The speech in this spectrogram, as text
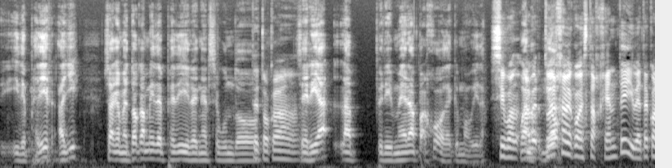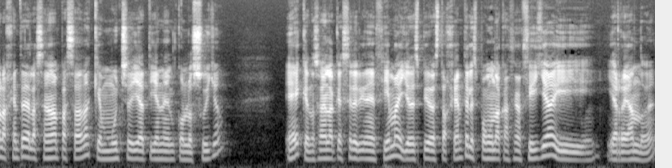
y despedir allí. O sea, que me toca a mí despedir en el segundo... Te toca... Sería la primera... Joder, qué movida. Sí, bueno, Bueno, a ver, tú yo- déjame con esta gente y vete con la gente de la semana pasada, que muchos ya tienen con lo suyo, ¿eh? que no saben la que se les viene encima, y yo despido a esta gente, les pongo una cancioncilla y, y arreando, ¿eh?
